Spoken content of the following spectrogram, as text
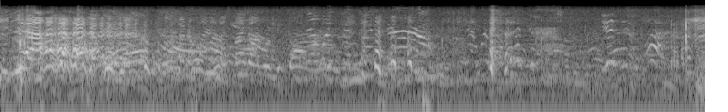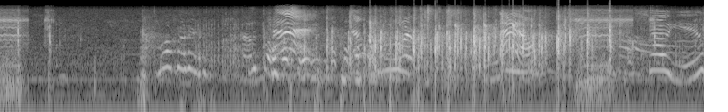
Okay. Now, I'll show you.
